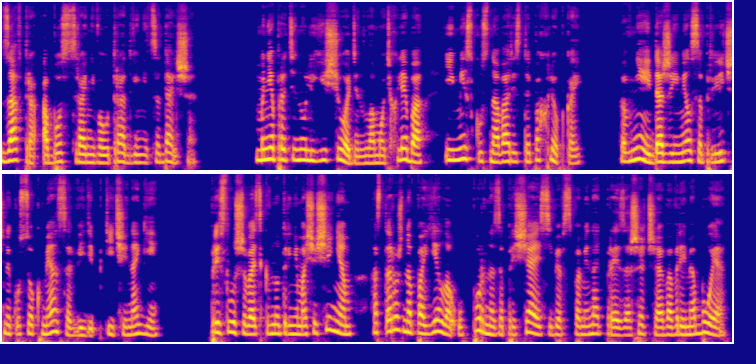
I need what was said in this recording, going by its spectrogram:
Завтра обоз с раннего утра двинется дальше. Мне протянули еще один ломоть хлеба и миску с наваристой похлебкой. В ней даже имелся приличный кусок мяса в виде птичьей ноги. Прислушиваясь к внутренним ощущениям, осторожно поела, упорно запрещая себе вспоминать произошедшее во время боя.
